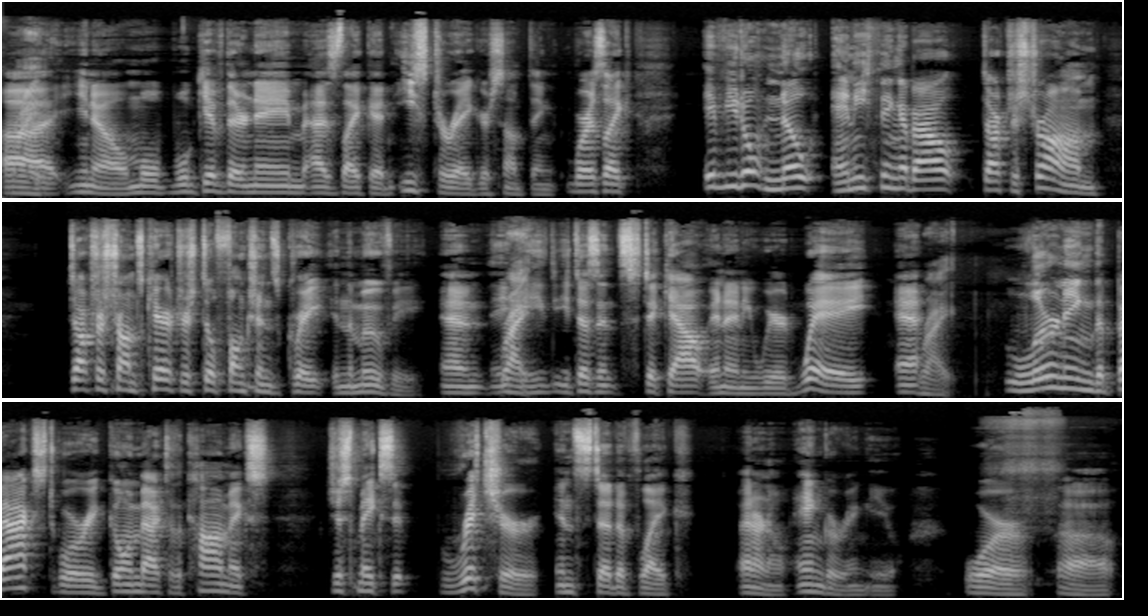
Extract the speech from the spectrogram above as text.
uh, Right. you know, and we'll we'll give their name as like an Easter egg or something. Whereas like if you don't know anything about Doctor Stromm, Dr. Stromm's character still functions great in the movie, and he- Right. he, he doesn't stick out in any weird way. And Right. Learning the backstory, going back to the comics, just makes it richer instead of like I don't know, angering you or uh,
